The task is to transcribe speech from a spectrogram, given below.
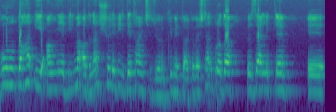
Bunu daha iyi anlayabilme adına şöyle bir detay çiziyorum kıymetli arkadaşlar. Burada özellikle e,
